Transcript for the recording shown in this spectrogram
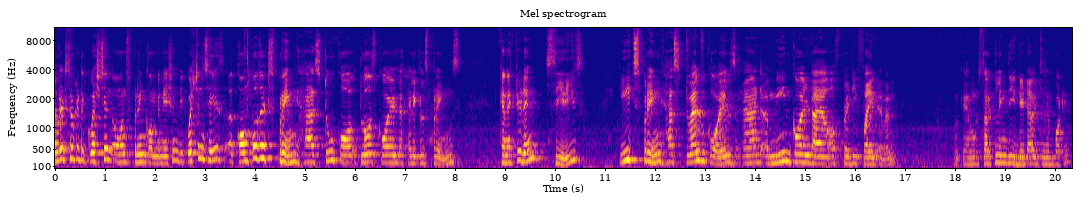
let's look at a question on spring combination. The question says a composite spring has two co close coiled helical springs connected in series. Each spring has 12 coils and a mean coil dia of 25 mm. Okay, I'm circling the data which is important.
